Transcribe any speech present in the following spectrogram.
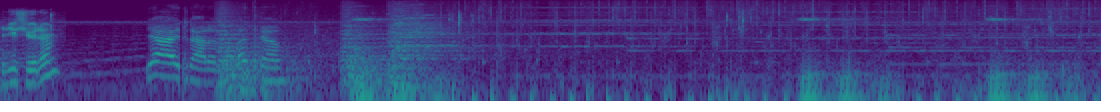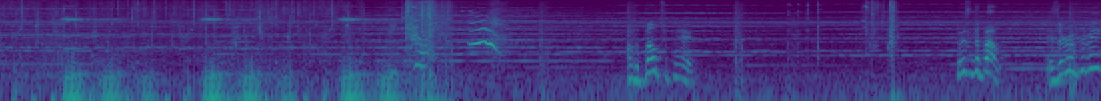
Did you shoot him? Yeah, I shot him. Let's go. The boat's repaired. Who's in the boat? Is there room for me?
